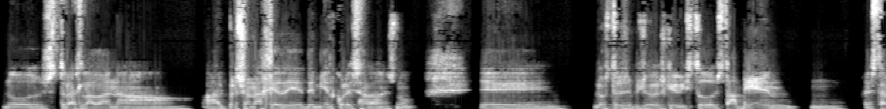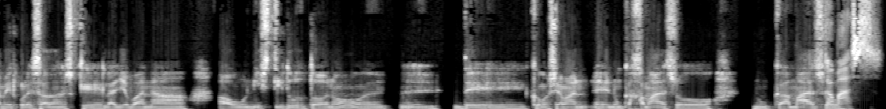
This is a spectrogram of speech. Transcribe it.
nos trasladan al personaje de, Miércoles Adams, ¿no? Eh, los tres episodios que he visto están bien. Esta miércoles Adams que la llevan a, un instituto, ¿no? Eh, eh, de, ¿cómo se llaman? Nunca jamás o nunca más. Nunca más.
